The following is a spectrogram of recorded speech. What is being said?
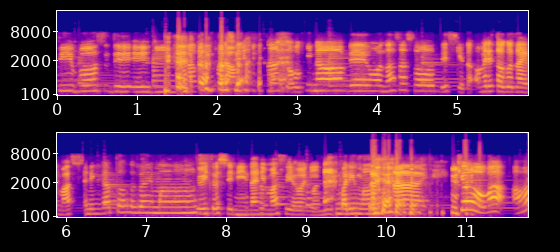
ピーバースデーエリーってなったから、なんか沖縄弁はなさそうですけど、おめでとうございます。ありがとうございます。良い年になりますように。頑張ります。はい。今日は泡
